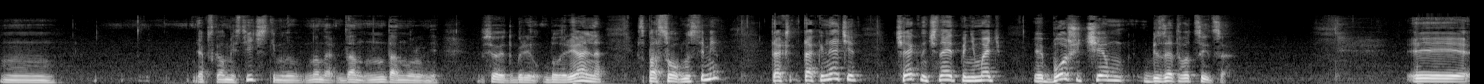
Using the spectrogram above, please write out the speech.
я бы сказал, мистическими, но на, данном уровне все это было, реально, способностями. Так, так иначе, человек начинает понимать э, больше, чем без этого цица. И,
